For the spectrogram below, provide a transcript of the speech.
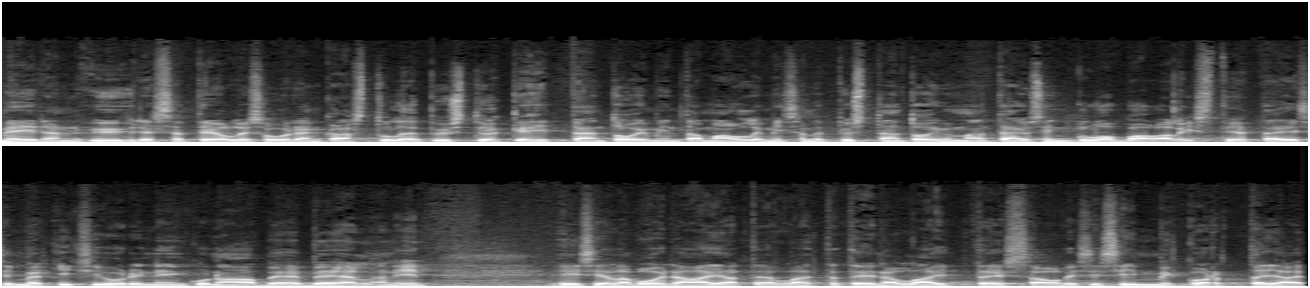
Meidän yhdessä teollisuuden kanssa tulee pystyä kehittämään toimintamalli, missä me pystytään toimimaan täysin globaalisti. Että esimerkiksi juuri niin kuin ABBllä, niin ei siellä voida ajatella, että teidän laitteissa olisi simmikortteja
